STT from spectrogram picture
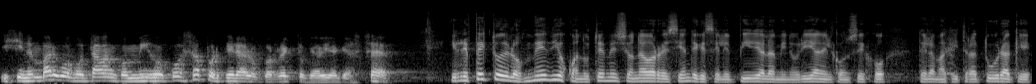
y sin embargo votaban conmigo cosas porque era lo correcto que había que hacer. Y respecto de los medios, cuando usted mencionaba reciente que se le pide a la minoría en el Consejo de la Magistratura que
